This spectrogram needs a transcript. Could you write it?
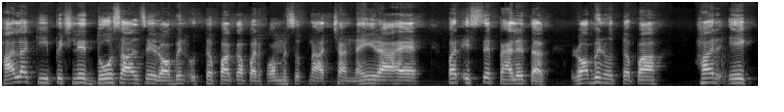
हालाँकि पिछले दो साल से रॉबिन उत्तपा का परफॉर्मेंस उतना अच्छा नहीं रहा है, पर इससे पहले तक रॉबिन उत्तपा हर एक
